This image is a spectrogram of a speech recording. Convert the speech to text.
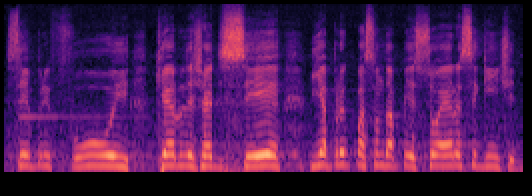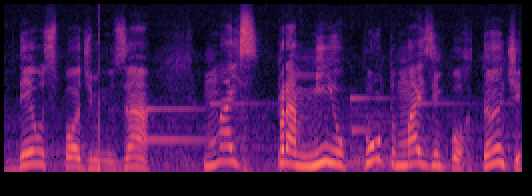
sempre fui, quero deixar de ser. E a preocupação da pessoa era a seguinte: Deus pode me usar. Mas para mim, o ponto mais importante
